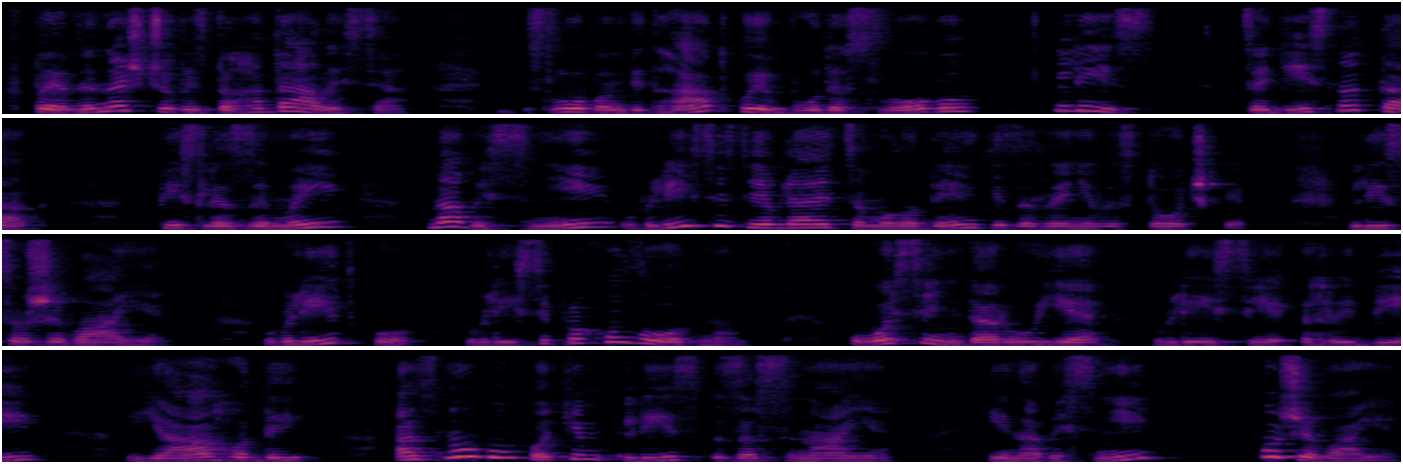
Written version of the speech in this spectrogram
Впевнена, що ви здогадалися. Словом відгадкою буде слово ліс. Це дійсно так. Після зими навесні в лісі з'являються молоденькі зелені листочки. Ліс оживає. Влітку в лісі прохолодно. Осінь дарує в лісі грибі, ягоди, а знову потім ліс засинає і навесні оживає.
